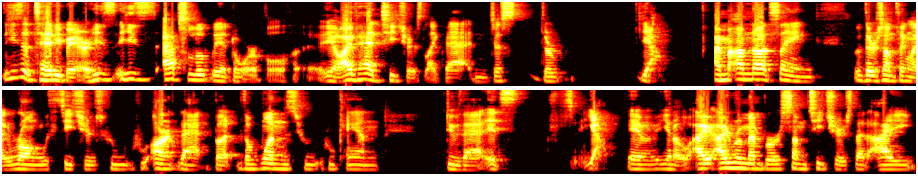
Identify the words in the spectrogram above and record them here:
he's a teddy bear. He's he's absolutely adorable. You know I've had teachers like that and just they're yeah. I'm, I'm not saying there's something like wrong with teachers who who aren't that, but the ones who who can do that, it's yeah, you know, I I remember some teachers that I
